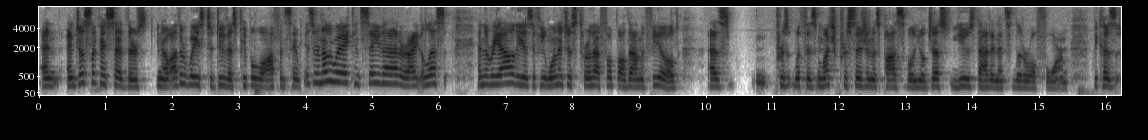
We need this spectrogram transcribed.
And and just like I said, there's you know other ways to do this. People will often say, "Is there another way I can say that?" Or I less. And the reality is, if you want to just throw that football down the field, as with as much precision as possible, you'll just use that in its literal form because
